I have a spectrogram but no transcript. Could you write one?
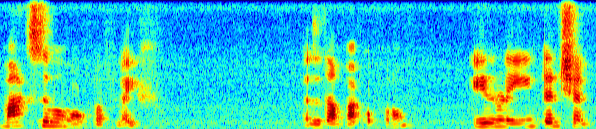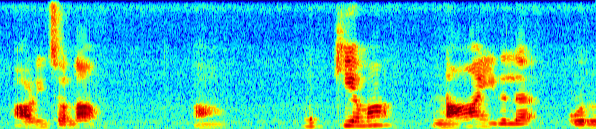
maximum out of life அதுதான் பார்க்க போகிறோம் இதனுடைய இன்டென்ஷன் அப்படின்னு சொன்னால் uh, முக்கியமாக நான் இதில் ஒரு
